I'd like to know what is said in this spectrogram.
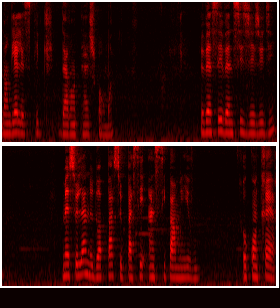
L'anglais l'explique davantage pour moi. Le verset 26, Jésus dit, Mais cela ne doit pas se passer ainsi parmi vous. Au contraire,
